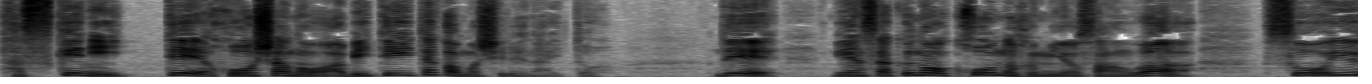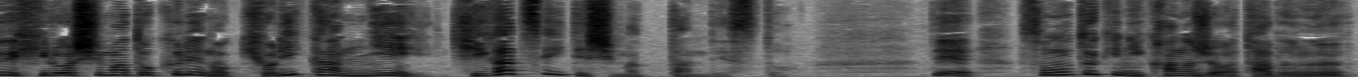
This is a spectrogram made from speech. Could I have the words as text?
助けに行って放射能を浴びていたかもしれないと。で、原作の河野文夫さんは、そういう広島と呉の距離感に気がついてしまったんですと。で、その時に彼女は多分、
